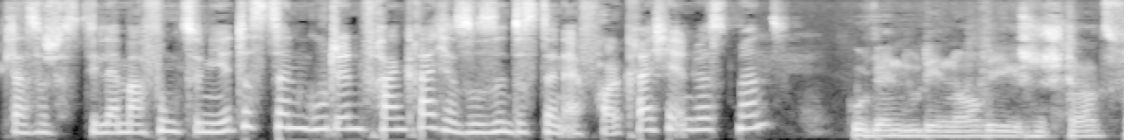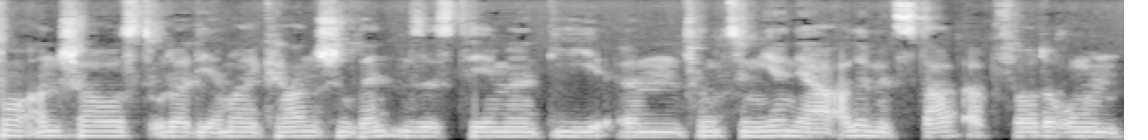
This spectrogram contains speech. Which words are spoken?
klassisches Dilemma. Funktioniert das denn gut in Frankreich? Also sind es denn erfolgreiche Investments? Gut, wenn du den norwegischen Staatsfonds anschaust oder die amerikanischen Rentensysteme, die ähm, funktionieren ja alle mit Start-up-Förderungen.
